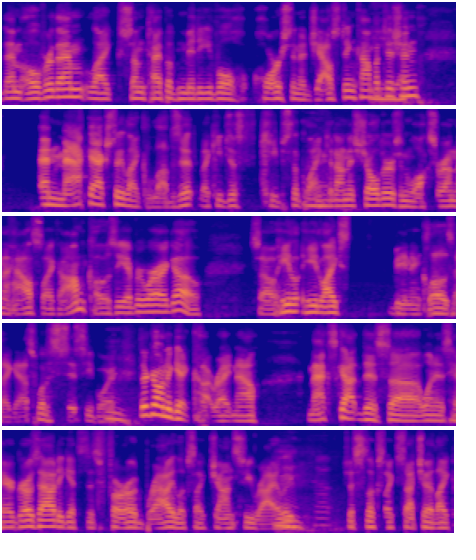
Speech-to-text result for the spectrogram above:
them over them like some type of medieval horse in a jousting competition. And Mac actually like loves it. Like he just keeps the Right. blanket on his shoulders and walks around the house like I'm cozy everywhere I go. So he he likes being in clothes, I guess. What a sissy boy. Mm. They're going to get cut right now. Max got this uh when his hair grows out, he gets this furrowed brow. He looks like John C. Reilly. Mm. Just looks like such a like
